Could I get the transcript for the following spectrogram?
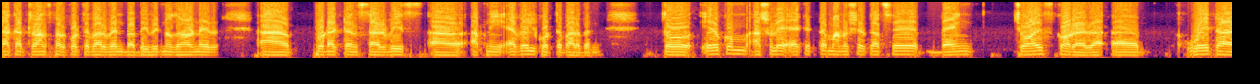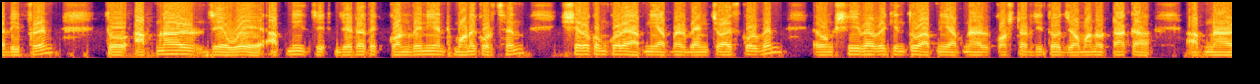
টাকা ট্রান্সফার করতে পারবেন বা বিভিন্ন ধরনের প্রোডাক্ট অ্যান্ড সার্ভিস আপনি অ্যাভেল করতে পারবেন। তো এরকম আসলে এক একটা মানুষের কাছে ব্যাংক চয়েস করার ওয়েটা ডিফারেন্ট তো আপনার যে ওয়ে আপনি যেটাতে কনভেনিয়েন্ট মনে করছেন, সেরকম করে আপনি আপনার ব্যাংক চয়েস করবেন এবং সেইভাবে কিন্তু আপনি আপনার কষ্টার্জিত জমানো টাকা আপনার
